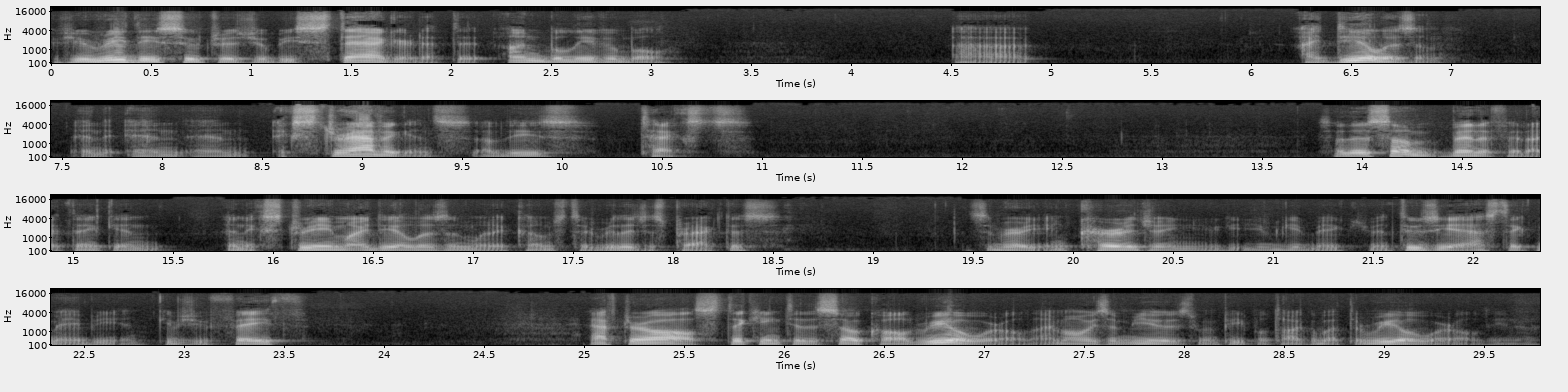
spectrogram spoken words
If you read these sutras, you'll be staggered at the unbelievable uh, idealism and, and, and extravagance of these texts. So there's some benefit, I think, in an extreme idealism when it comes to religious practice. It's very encouraging. You, you make you enthusiastic, maybe, and gives you faith. After all, sticking to the so-called real world. I'm always amused when people talk about the real world. You know,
